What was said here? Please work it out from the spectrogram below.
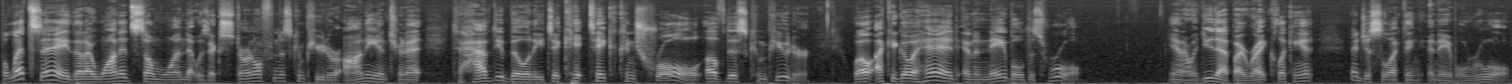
But let's say that I wanted someone that was external from this computer on the internet to have the ability to take control of this computer. Well, I could go ahead and enable this rule. And I would do that by right-clicking it and just selecting Enable Rule.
